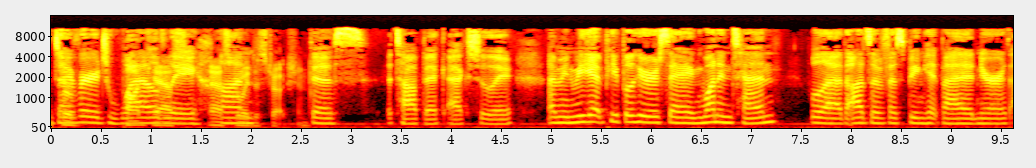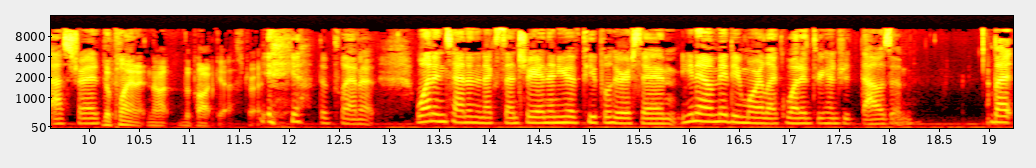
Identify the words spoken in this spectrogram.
diverge For wildly on destruction. this topic, actually. I mean, we get people who are saying one in ten. Well, uh, the odds of us being hit by a near Earth asteroid. The planet, not the podcast, right? yeah, the planet. One in ten in the next century. And then you have people who are saying, you know, maybe more like one in 300,000. But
